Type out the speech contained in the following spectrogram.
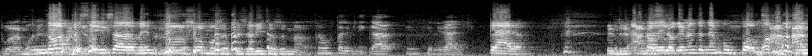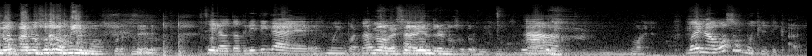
podemos No criticar cualquier- especializadamente. No somos especialistas en nada. Me gusta criticar en general. Claro. Entre, a, Hasta nos- de lo que no entendemos un pomo. a- a no- a nosotros mismos, por ejemplo. Sí, la autocrítica es, muy importante. No, decía entre nosotros mismos. Ah, Bueno, bueno, vos sos muy criticable.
